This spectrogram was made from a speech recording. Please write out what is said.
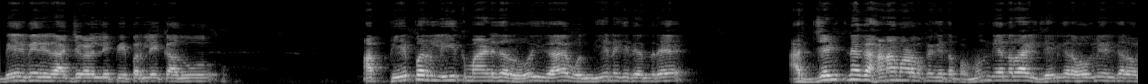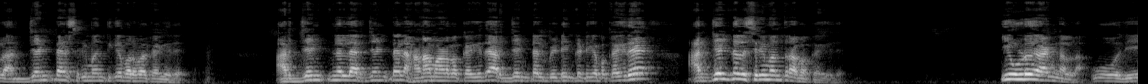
ಬೇರೆ ಬೇರೆ ರಾಜ್ಯಗಳಲ್ಲಿ ಪೇಪರ್ ಲೀಕ್ ಆದವು. ಆ ಪೇಪರ್ ಲೀಕ್ ಮಾಡಿದರು ಈಗ ಒಂದೇನಾಗಿದೆ ಅಂದರೆ ಅರ್ಜೆಂಟ್ನಾಗ ಹಣ ಮಾಡ್ಬೇಕಾಗಿತ್ತಪ್ಪ. ಮುಂದೆ ಏನಾರ ಆಗಲಿ ಜೈಲ್ಗಾರ ಹೋಗ್ಲಿ ಇಲ್ಲಿಗಾರ ಹೋಗ್ಲಿ ಅರ್ಜೆಂಟ್ನಾಗ ಶ್ರೀಮಂತಿಕೆ ಬರಬೇಕಾಗಿದೆ. ಅರ್ಜೆಂಟ್ನಲ್ಲಿ ಅರ್ಜೆಂಟ್ನಲ್ಲಿ ಹಣ ಮಾಡಬೇಕಾಗಿದೆ. ಅರ್ಜೆಂಟ್ನಲ್ಲಿ ಬಿಲ್ಡಿಂಗ್ ಕಟ್ಟಿಗೆಬೇಕಾಗಿದೆ. ಅರ್ಜೆಂಟ್ನಲ್ಲಿ ಶ್ರೀಮಂತರಾಗಬೇಕಾಗಿದೆ. ಈ ಹುಡುಗ ಹಂಗಲ್ಲ. ಓದಿ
